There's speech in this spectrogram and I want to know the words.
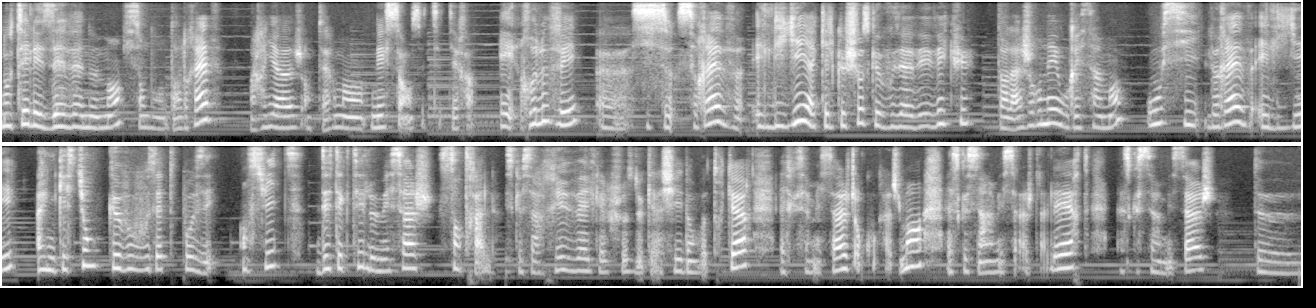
notez les événements qui sont dans, le rêve, mariage, enterrement, naissance, etc. Et relevez euh, si ce rêve est lié à quelque chose que vous avez vécu dans la journée ou récemment, ou si le rêve est lié à une question que vous vous êtes posée. Ensuite, détectez le message central. Est-ce que ça révèle quelque chose de caché dans votre cœur? Est-ce que c'est un message d'encouragement? Est-ce que c'est un message d'alerte? Est-ce que c'est un message de,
